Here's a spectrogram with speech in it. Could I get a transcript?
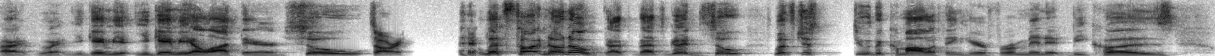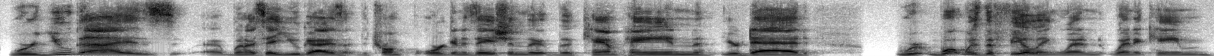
All right. Go ahead. You gave me you gave me a lot there. So sorry. let's talk. No, no, that that's good. So let's just do the Kamala thing here for a minute because were you guys, uh, when I say you guys, the Trump organization, the the campaign, your dad, were, what was the feeling when when it came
